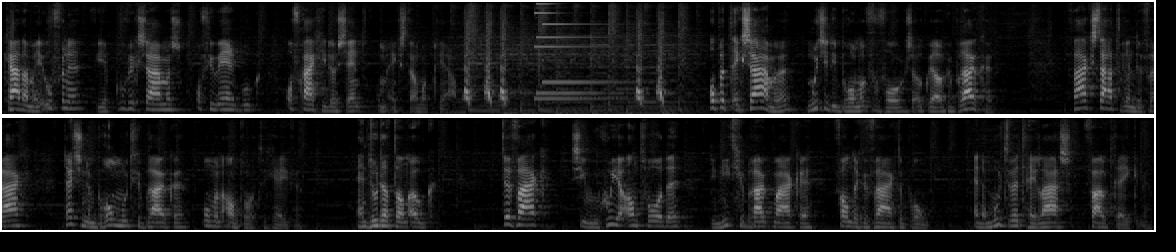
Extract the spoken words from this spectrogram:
Ga daarmee oefenen via proefexamens of je werkboek of vraag je docent om extra materiaal. Op het examen moet je die bronnen vervolgens ook wel gebruiken. Vaak staat er in de vraag dat je een bron moet gebruiken om een antwoord te geven. En doe dat dan ook. Te vaak zien we goede antwoorden die niet gebruik maken van de gevraagde bron. En dan moeten we het helaas fout rekenen.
